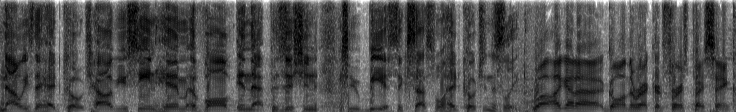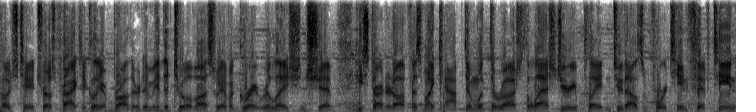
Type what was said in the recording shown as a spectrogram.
Now he's the head coach. How have you seen him evolve in that position to be a successful head coach in this league? Well, I gotta go on the record first by saying Coach Tetrault is practically a brother to me. The two of us, we have a great relationship. He started off as my captain with the Rush. The last year he played in 2014-15.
